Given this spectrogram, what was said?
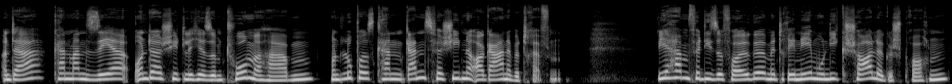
Und da kann man sehr unterschiedliche Symptome haben und Lupus kann ganz verschiedene Organe betreffen. Wir haben für diese Folge mit René Monique Schorle gesprochen.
